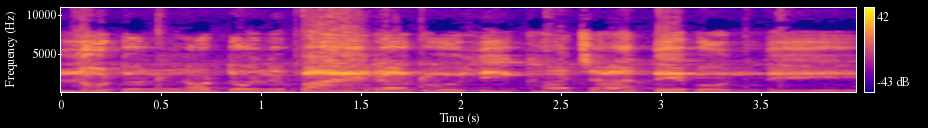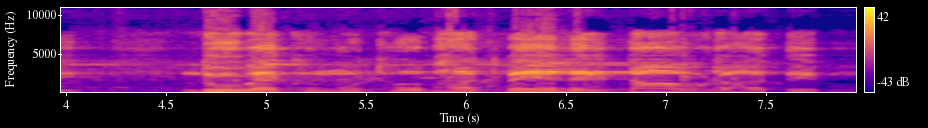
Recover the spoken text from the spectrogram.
নতুন নতুন পায়রা গুলি খাঁচাতে বন্দি। দু এক মুঠো ভাত পেলে তাওড়াতে বন্দি।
